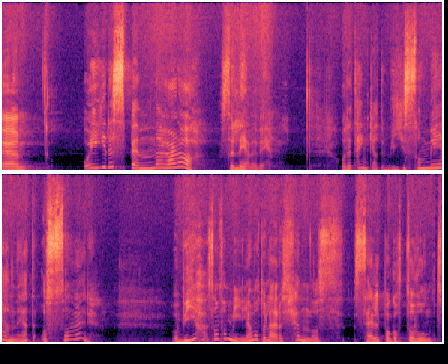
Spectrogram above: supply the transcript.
Ehm, og i det spennet her, da, så lever vi. Og det tenker jeg at vi som menighet også er. Og Vi som familie har måttet lære å kjenne oss selv på godt og vondt.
